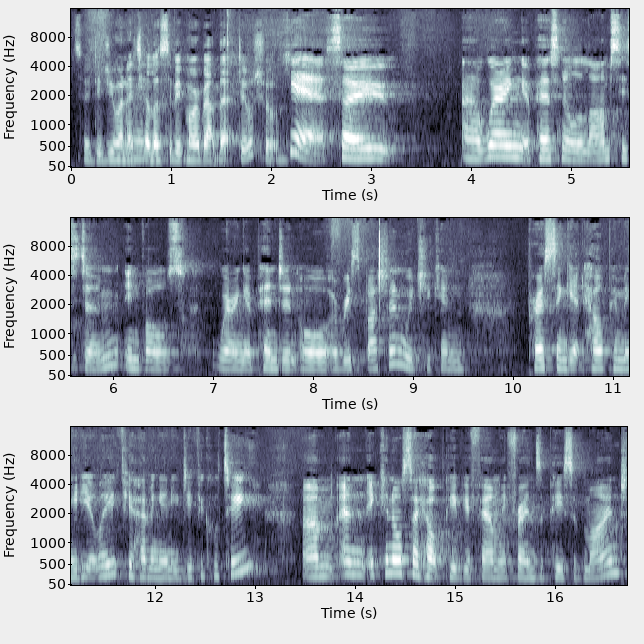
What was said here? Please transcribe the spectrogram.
So, did you want to tell us a bit more about that, Dilshaw? Yeah, so uh, wearing a personal alarm system involves wearing a pendant or a wrist button, which you can press and get help immediately if you're having any difficulty. Um, and it can also help give your family friends a peace of mind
